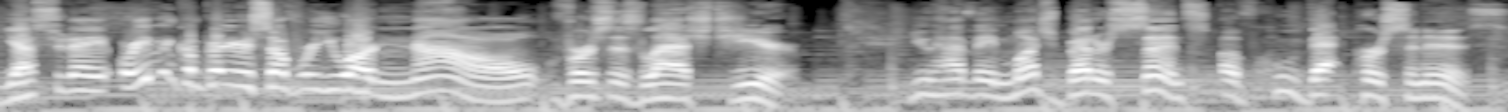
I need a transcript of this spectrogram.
yesterday, or even compare yourself where you are now versus last year, you have a much better sense of who that person is.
